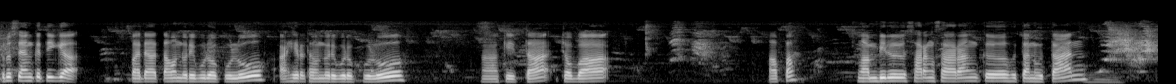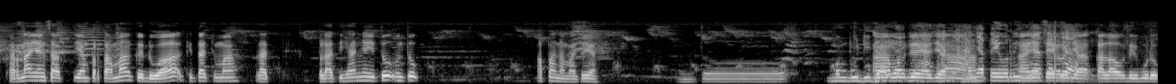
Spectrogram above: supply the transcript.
Terus yang ketiga pada tahun 2020 akhir tahun 2020 eh, kita coba apa ngambil sarang-sarang ke hutan-hutan karena yang saat yang pertama kedua kita cuma lat- pelatihannya itu untuk apa nama itu ya untuk membudidaya, Ah, budidaya aja, hanya, ah. hanya teorinya hanya teori saja. aja kalau 2020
